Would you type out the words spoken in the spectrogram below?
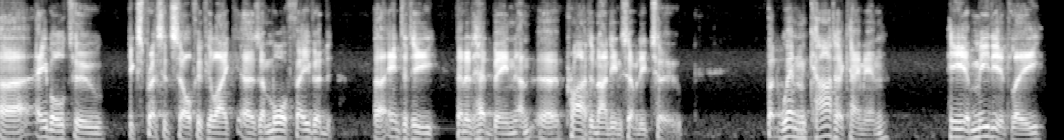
uh, able to express itself, if you like, as a more favored uh, entity than it had been uh, prior to 1972. But when Carter came in, he immediately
